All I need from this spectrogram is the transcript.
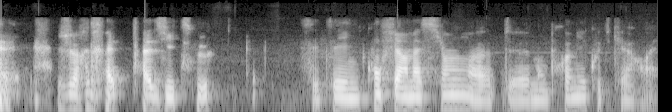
je regrette pas du tout. C'était une confirmation euh, de mon premier coup de cœur. Ouais.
